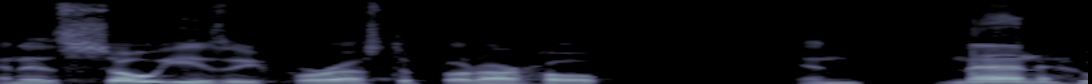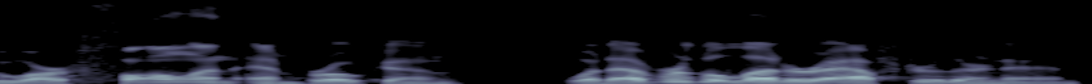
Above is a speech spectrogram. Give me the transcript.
And it is so easy for us to put our hope in men who are fallen and broken whatever the letter after their name,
